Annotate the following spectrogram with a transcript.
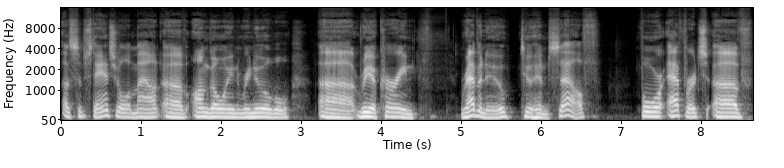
a substantial amount of ongoing renewable uh, reoccurring revenue to himself for efforts of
